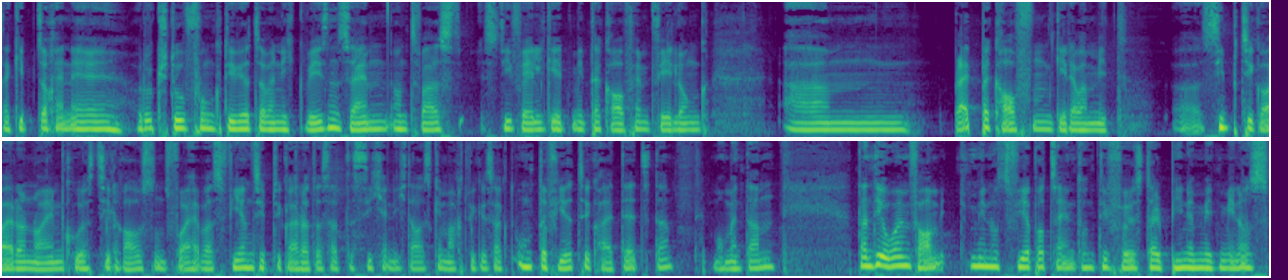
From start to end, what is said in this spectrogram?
Da gibt es auch eine Rückstufung, die wird aber nicht gewesen sein. Und zwar Steve L geht mit der Kaufempfehlung, ähm, bleibt bei Kaufen, geht aber mit äh, 70 Euro neuem Kursziel raus und vorher war es 74 Euro, das hat das sicher nicht ausgemacht. Wie gesagt, unter 40 heute jetzt da, momentan. Dann die OMV mit minus 4% und die Föstalpine mit minus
